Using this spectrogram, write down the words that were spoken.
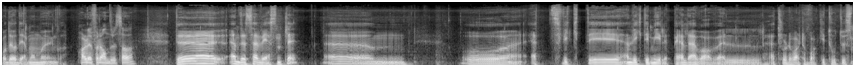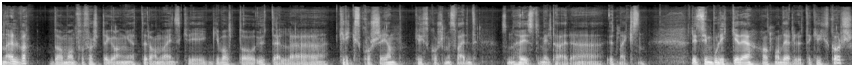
Og det er jo det man må unngå. Har det forandret seg, da? Det endret seg vesentlig. Uh, og et viktig, en viktig milepæl der var vel Jeg tror det var tilbake i 2011. Da man for første gang etter annen verdenskrig valgte å utdele krigskorset igjen. Krigskorset med sverd. Som den høyeste militære utmerkelsen. Litt symbolikk i det, at man deler ut et krigskors.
